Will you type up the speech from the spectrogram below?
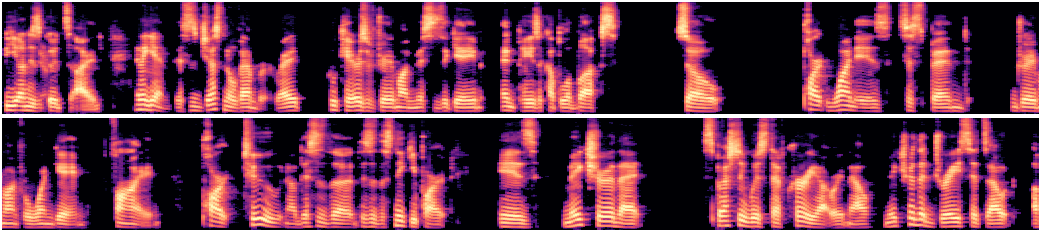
be on his yeah. good side. And again, this is just November, right? Who cares if Draymond misses a game and pays a couple of bucks? So part one is suspend Draymond for one game. Fine. Part two, now this is the this is the sneaky part, is make sure that, especially with Steph Curry out right now, make sure that Dre sits out a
